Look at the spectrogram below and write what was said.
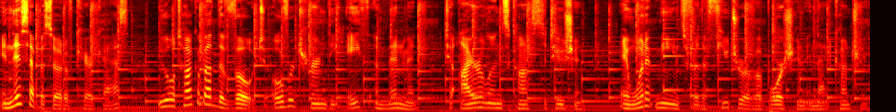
In this episode of CareCast, we will talk about the vote to overturn the Eighth Amendment to Ireland's Constitution and what it means for the future of abortion in that country.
